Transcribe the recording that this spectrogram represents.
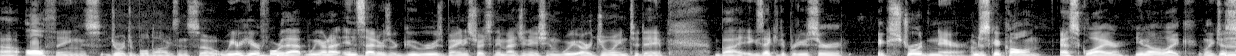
uh, all things Georgia Bulldogs. And so we are here for that. We are not insiders or gurus by any stretch of the imagination. We are joined today by executive producer extraordinaire. I'm just going to call him Esquire, you know, like, like just,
